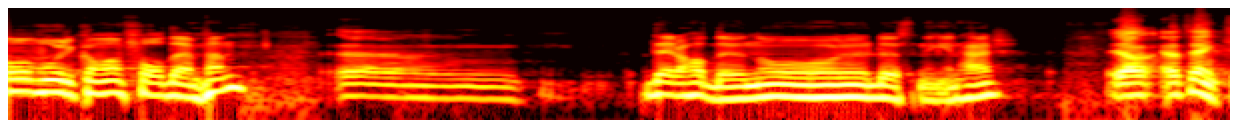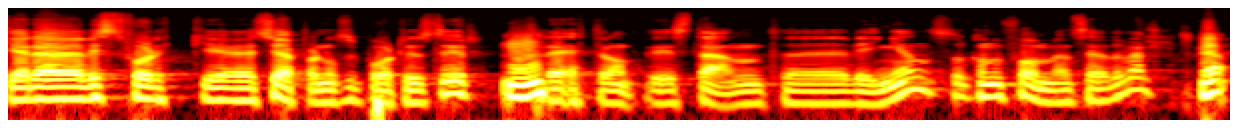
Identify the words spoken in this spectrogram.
Og hvor kan man få dem hen? Uh, Dere hadde jo noen løsninger her. ja, jeg tenker eh, hvis folk eh, kjøper noe supportutstyr, eller et eller annet i standen til Vingen, så kan du få med en CD, vel? Ja.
